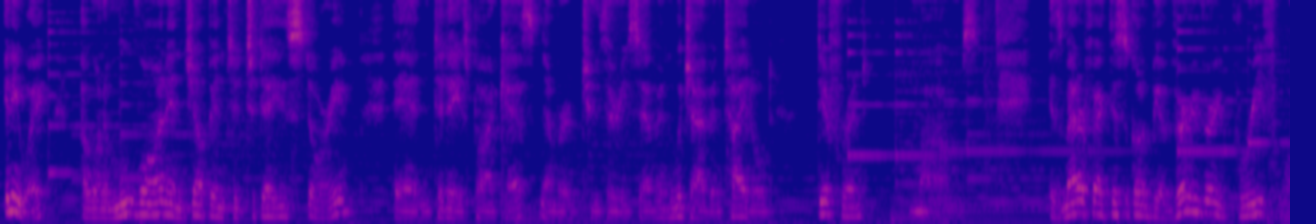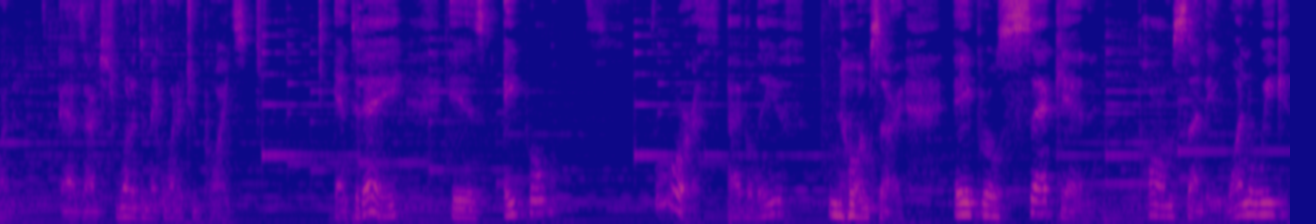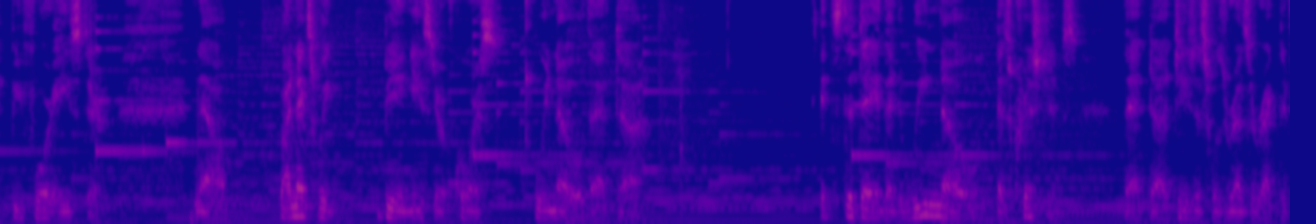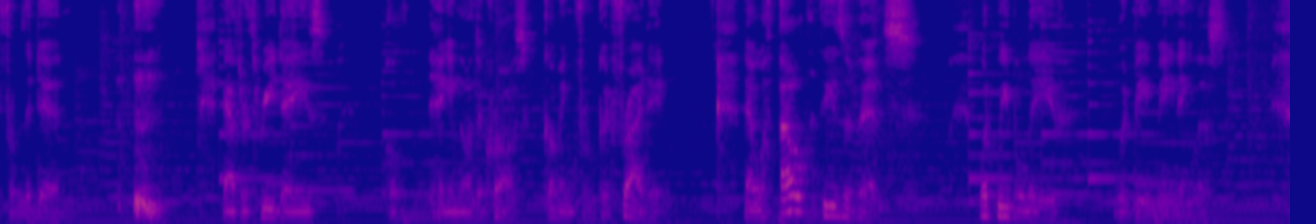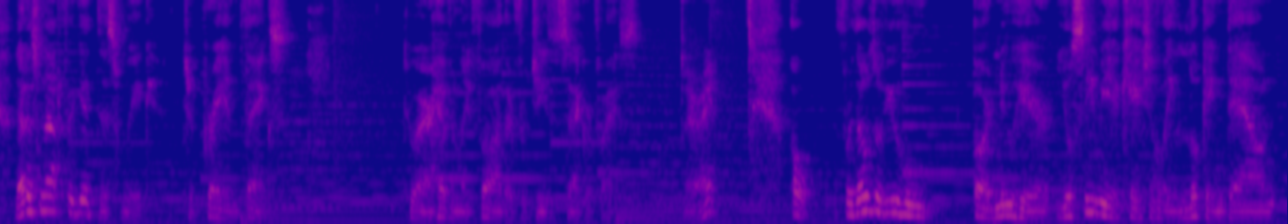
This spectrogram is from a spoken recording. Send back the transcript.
Anyway, I want to move on and jump into today's story and today's podcast, number 237, which I've entitled Different Moms. As a matter of fact, this is going to be a very, very brief one, as I just wanted to make one or two points. And today is April 4th, I believe. No, I'm sorry. April 2nd, Palm Sunday, one week before Easter. Now, by next week being Easter, of course, we know that uh, it's the day that we know as Christians that uh, Jesus was resurrected from the dead after three days of hanging on the cross, coming from Good Friday. Now, without these events, what we believe would be meaningless. Let us not forget this week to pray in thanks to our Heavenly Father for Jesus' sacrifice. All right? Oh, for those of you who are new here, you'll see me occasionally looking down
